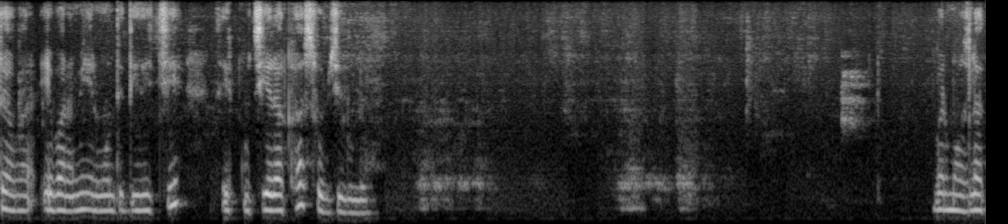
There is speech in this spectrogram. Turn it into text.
তো আবার, এবার আমি এর মধ্যে দিয়ে দিচ্ছি সেই কুচিয়ে রাখা সবজিগুলো। এবার মশলার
